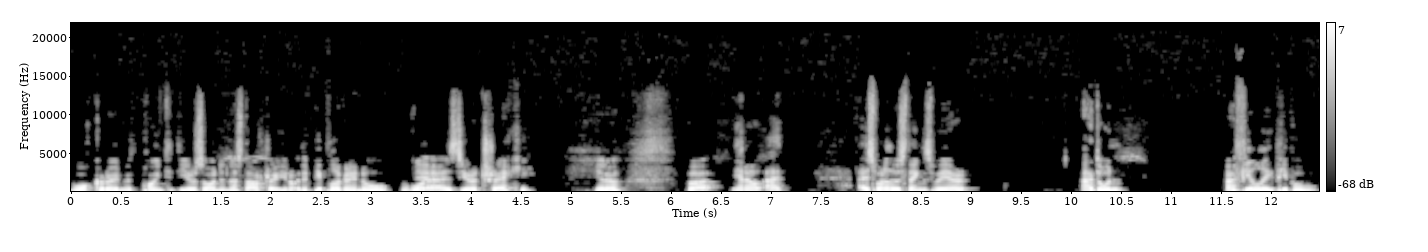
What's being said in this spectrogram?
walk around with pointed ears on in a Star Trek, you know, the people are going to know what Yeah. it is. You're a Trekkie, you know. But you know, I, it's one of those things where I don't. I feel like people.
